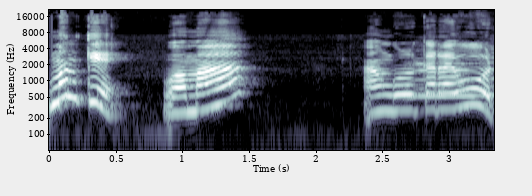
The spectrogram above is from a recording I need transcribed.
म्हण के. वामा आंघोळ कराय उठ.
